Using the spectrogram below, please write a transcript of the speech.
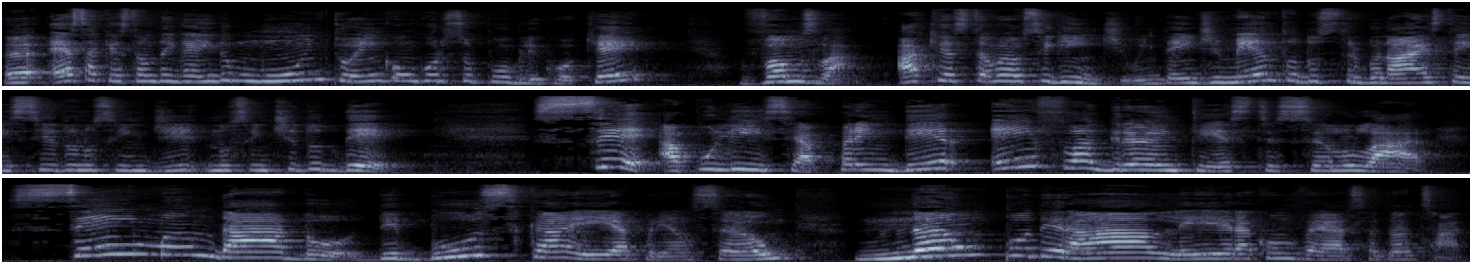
Uh, essa questão tem caído muito em concurso público, ok? Vamos lá. A questão é o seguinte: o entendimento dos tribunais tem sido no, no sentido de se a polícia prender em flagrante este celular sem mandado de busca e apreensão, não poderá ler a conversa do WhatsApp.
